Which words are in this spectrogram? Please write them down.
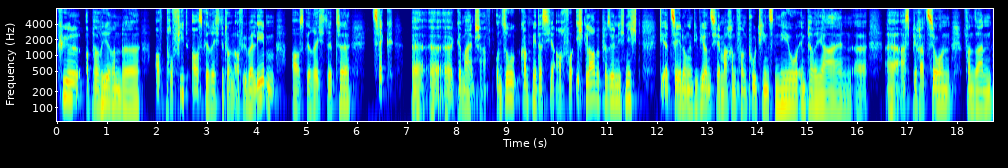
kühl operierende, auf Profit ausgerichtete und auf Überleben ausgerichtete Zweck äh, äh, Gemeinschaft. Und so kommt mir das hier auch vor. Ich glaube persönlich nicht die Erzählungen, die wir uns hier machen von Putins neo-imperialen äh, äh, Aspirationen, von seinem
